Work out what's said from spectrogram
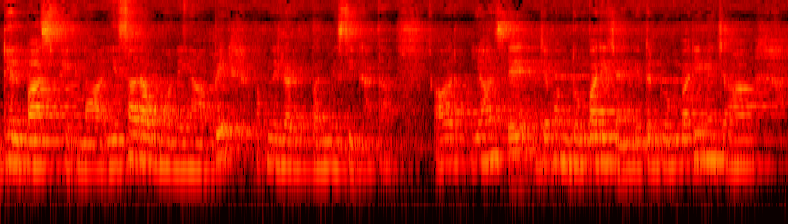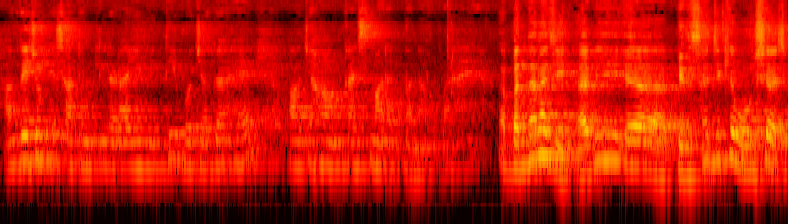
ढेलपास फेंकना, ये सारा उन्होंने यहाँ पे अपने लड़कपन में सीखा था। और यहाँ से जब हम डुम्बारी जाएँगे तो डुम्बारी में जहाँ अंग्रेज़ों के साथ उनकी लड़ाई हुई थी, वो जगह है, और जहाँ उनका स्मारक बना हुआ है। बंदना जी, अभी बिरसा जी के वंशज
